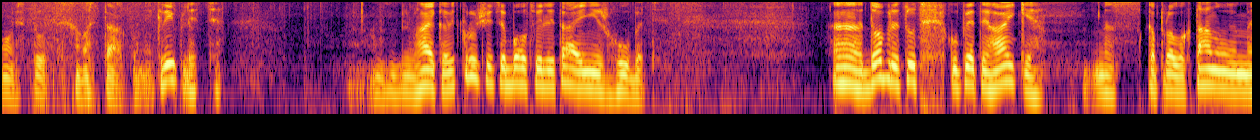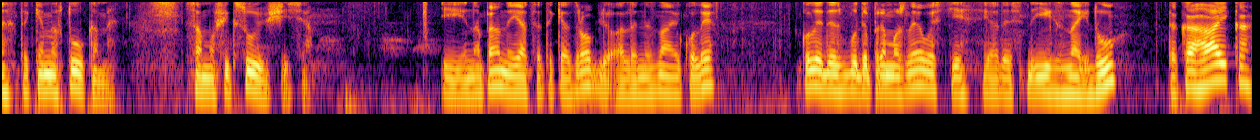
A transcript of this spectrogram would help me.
Ось тут, ось так вони кріпляться. Гайка відкручується, болт вилітає, ніж губить. Е, Добре тут купити гайки з капролоктановими такими втулками, самофіксуючіся. І напевне я це таке зроблю, але не знаю коли. Коли десь буде при можливості, я десь їх знайду. Така гайка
